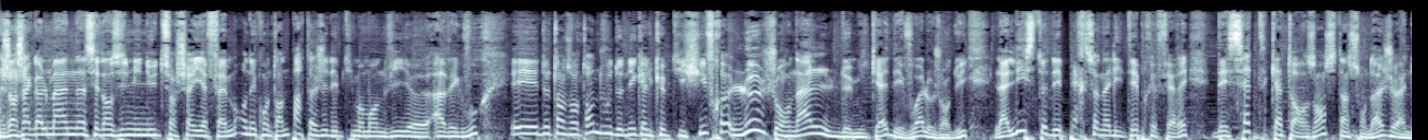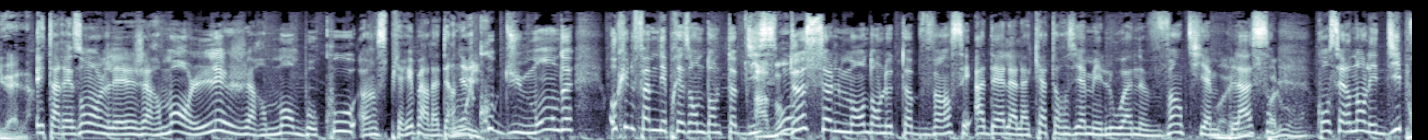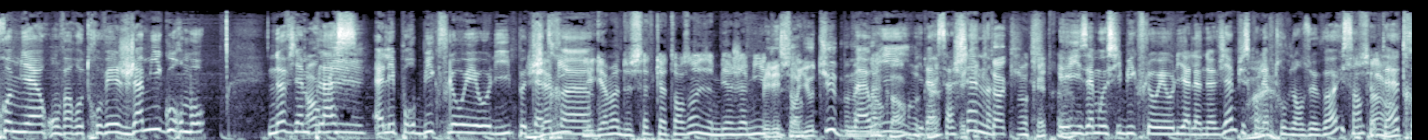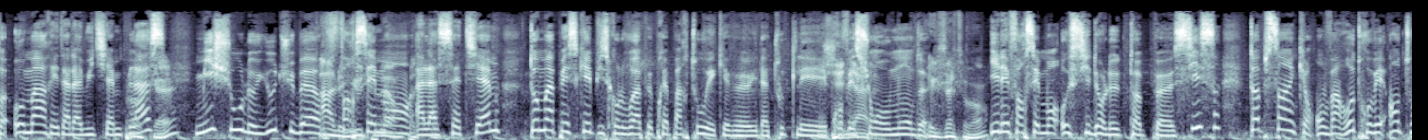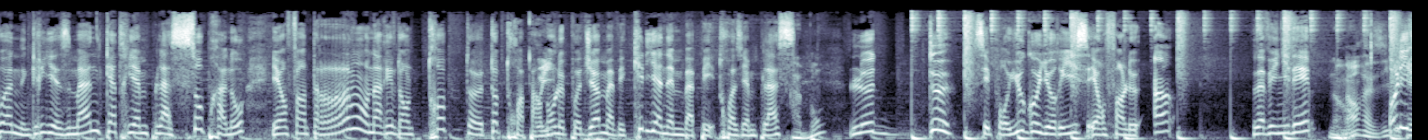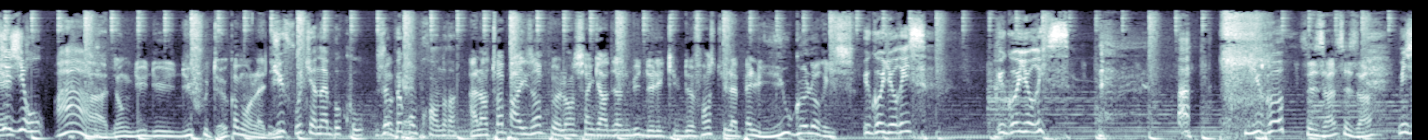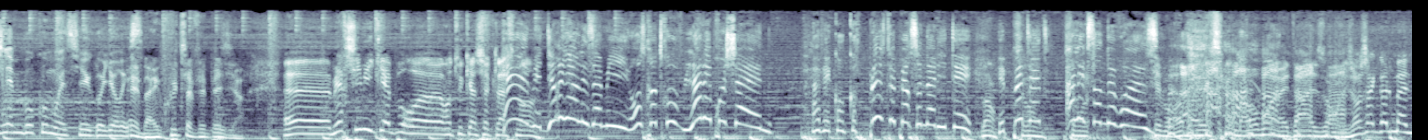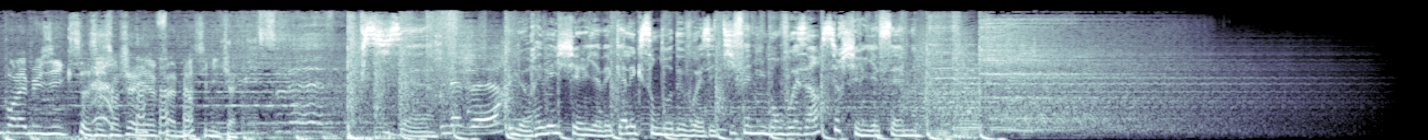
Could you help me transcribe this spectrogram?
Jean-Jacques Goldman, c'est dans une minute sur Chéri FM. On est content de partager des petits moments de vie euh, avec vous et de temps en temps de vous donner quelques petits chiffres. Le journal de Mickey dévoile aujourd'hui la liste des personnalités préférées des 7-14 ans. C'est un sondage annuel. Et t'as raison, légèrement, légèrement beaucoup inspiré par la dernière Oui. Coupe du Monde. Aucune femme n'est présente dans le top 10. Ah bon? Deux seulement dans le top 20. C'est Adèle à la 14e et Louane 20e Ouais, place. lourd, hein. Concernant les 10 premières, on va retrouver Jamie Gourmaud. 9e Ah place, oui. elle est pour Big Flo et Oli. Peut-être. Euh, les gamins de 7-14 ans, ils aiment bien Jamie. et Mais il est sur ça. YouTube Bah maintenant. oui, D'accord, il a sa Et chaîne. TikTok. Ok, très Et bien. ils aiment aussi Big Flo et Oli à la 9e puisqu'on Ouais. les retrouve dans The Voice, hein, ça, peut-être. Omar est à la 8e place. Ok. Michou, le youtubeur, Ah, le forcément youtubeur, à la 7e. Thomas Pesquet, puisqu'on le voit à peu près partout et qu'il a toutes les Génial. professions au monde. Exactement. Il est forcément aussi dans le top euh, 6. Top 5, on va retrouver Antoine Griezmann, quatrième place Soprano. Et enfin, trrrm, top, euh, top 3, pardon, Oui. le podium avec Kylian Mbappé, troisième place. Ah bon? Le 2, c'est pour Hugo Lloris. Et enfin, le 1, vous avez une idée? Non, vas-y. Olivier. Giroud. Ah, donc du, du, du footeux, comme on l'a dit. Du foot, il y en a beaucoup. Je peux comprendre. Alors toi, par exemple, l'ancien gardien de but de l'équipe de France, tu l'appelles Hugo Loris. Hugo Lloris? Hugo Lloris. Ah, Hugo. C'est ça, c'est ça. Mais je l'aime beaucoup, moi aussi, Hugo Lloris. Eh ben écoute, ça fait plaisir. Euh, merci Mickey pour euh, en tout cas ce classement. Eh, mais de rien, les amis. On se retrouve l'année prochaine. Avec encore plus de personnalités. Bon, Et peut-être bon, c'est bon. Alexandre Devoise. C'est bon, ah bah bah, au moins, t'as raison. Jean-Jacques Goldman pour la musique, ça c'est sur Chéri FM. Merci Mickey. 6h, 9h, le réveil chéri avec Alexandre Devoise et Tiffany Bonvoisin sur Chéri FM.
